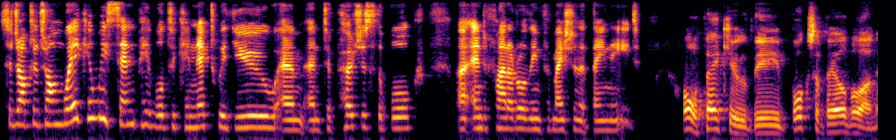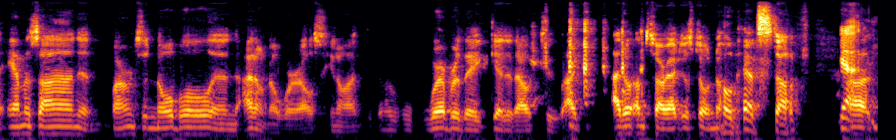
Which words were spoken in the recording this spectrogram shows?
so Dr. Tom, where can we send people to connect with you and, and to purchase the book uh, and to find out all the information that they need? Oh, thank you. The book's available on Amazon and Barnes and Noble, and I don't know where else. You know, wherever they get it out to. I, I don't. I'm sorry, I just don't know that stuff. Yeah. Uh,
